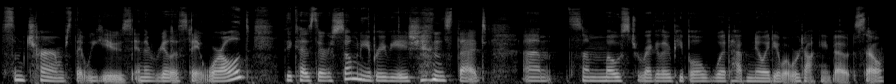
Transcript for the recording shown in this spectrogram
some terms that we use in the real estate world because there are so many abbreviations that um, some most regular people would have no idea what we're talking about. So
